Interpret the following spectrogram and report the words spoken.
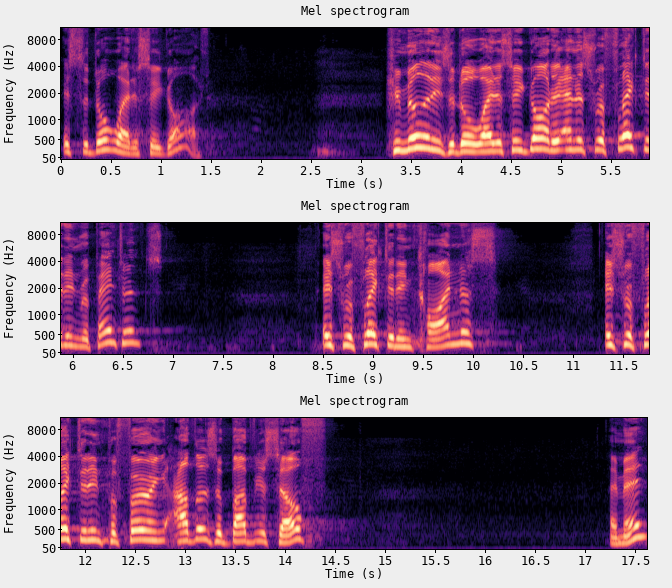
It's the doorway to see God. Humility is the doorway to see God, and it's reflected in repentance. It's reflected in kindness. It's reflected in preferring others above yourself. Amen?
